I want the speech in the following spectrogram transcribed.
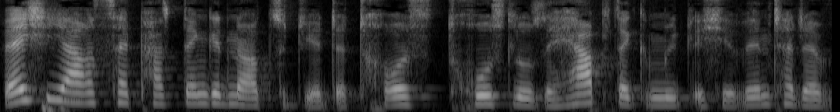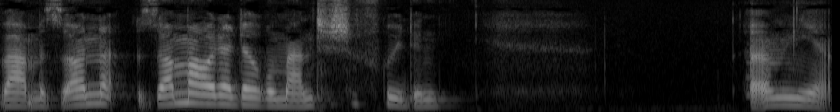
Welche Jahreszeit passt denn genau zu dir? Der trost, trostlose Herbst, der gemütliche Winter, der warme Sonne, Sommer oder der romantische Frühling? Ähm, ja.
